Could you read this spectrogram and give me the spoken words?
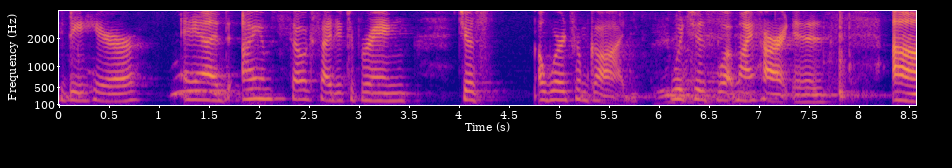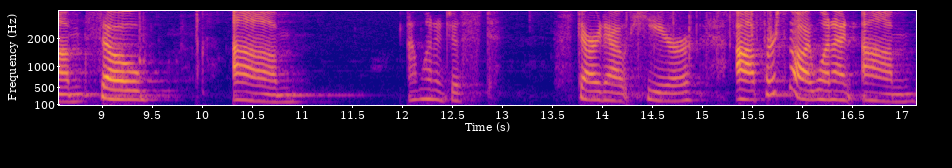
to be here, and I am so excited to bring just a word from God, Amen. which is what my heart is. Um, so um, I want to just start out here. Uh, first of all, I want to um,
